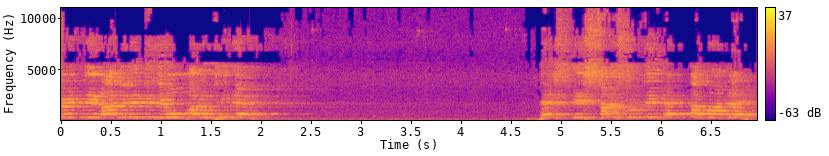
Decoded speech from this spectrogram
અપીસમેન્ટની રાજનીતિથી ઉપર ઉઠીને દેશની સાંસ્કૃતિક એકતા માટે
